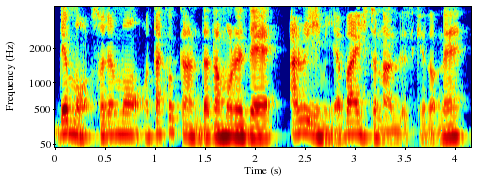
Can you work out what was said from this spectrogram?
でもそれもオタク感ダダ漏れである意味やばい人なんですけどね。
